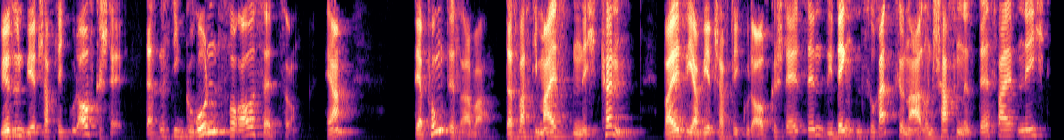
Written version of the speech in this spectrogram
wir sind wirtschaftlich gut aufgestellt. Das ist die Grundvoraussetzung. Ja? Der Punkt ist aber, das, was die meisten nicht können, weil sie ja wirtschaftlich gut aufgestellt sind, sie denken zu rational und schaffen es deshalb nicht,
